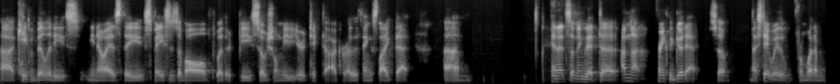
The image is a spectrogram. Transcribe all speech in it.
uh, capabilities. You know, as the space has evolved, whether it be social media or TikTok or other things like that. Um, and that's something that uh, I'm not frankly good at. So I stay away from what I'm,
